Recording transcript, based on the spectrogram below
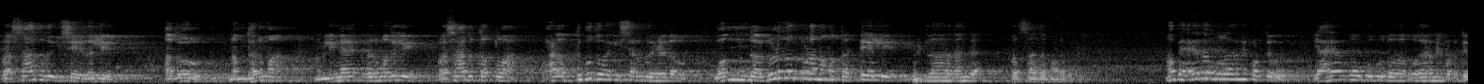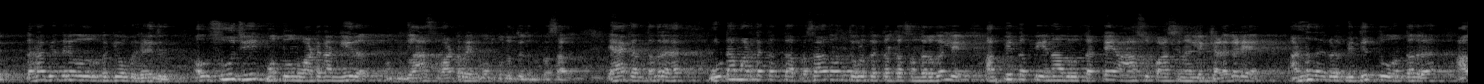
ಪ್ರಸಾದದ ವಿಷಯದಲ್ಲಿ ಅದು ನಮ್ಮ ಧರ್ಮ ನಮ್ಮ ಲಿಂಗಾಯತ ಧರ್ಮದಲ್ಲಿ ಪ್ರಸಾದ ತತ್ವ ಬಹಳ ಅದ್ಭುತವಾಗಿ ಶರಣರು ಹೇಳಿದರು. ಒಂದು ಕೂಡ ನಾವು ತಟ್ಟೆಯಲ್ಲಿ ಬಿಡ್ಲಾರ್ದಂಗ ಪ್ರಸಾದ ಮಾಡಬೇಕು. ನಾವು ಬೇರೆದಾದ್ರು ಉದಾಹರಣೆ ಕೊಡ್ತೇವೆ. ಯಾರ್ಯಾರು ಒಬ್ಬೊಬ್ರು ಉದಾಹರಣೆ ಕೊಡ್ತೇವೆ. ದರ ಬೇಂದ್ರೆ ಅವ್ರ ಬಗ್ಗೆ ಒಬ್ರು ಹೇಳಿದ್ರು. ಅವ್ರು ಸೂಜಿ ಮತ್ತು ಒಂದು ವಾಟಕ ನೀರು, ಒಂದು ಗ್ಲಾಸ್ ವಾಟರ್ ಇಟ್ಕೊಂಡು ಕುಂದಿರ್ತಿದ್ರು ಪ್ರಸಾದ. ಯಾಕಂತಂದ್ರೆ ಊಟ ಮಾಡ್ತಕ್ಕಂಥ ಪ್ರಸಾದವನ್ನು ತಗೊಳ್ತಕ್ಕಂಥ ಸಂದರ್ಭದಲ್ಲಿ ಅಪ್ಪಿತಪ್ಪಿ ಏನಾದ್ರೂ ತಟ್ಟೆ ಆಸುಪಾಸಿನಲ್ಲಿ ಕೆಳಗಡೆ ಅಣ್ಣದಗಳು ಬಿದ್ದಿತ್ತು ಅಂತಂದ್ರೆ ಆ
